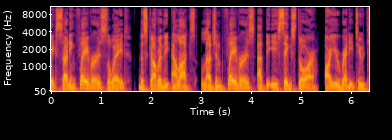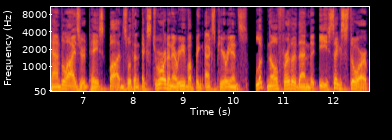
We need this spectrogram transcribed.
Exciting flavors await. Discover the Elux Legend flavors at the E-Cig store. Are you ready to tantalize your taste buds with an extraordinary vaping experience? Look no further than the E-Cig store,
